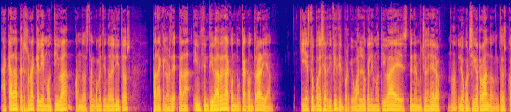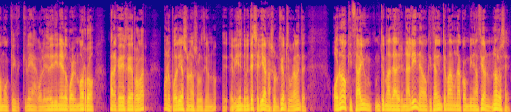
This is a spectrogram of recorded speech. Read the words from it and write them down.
a cada persona que le motiva cuando están cometiendo delitos para, que los para incentivarles la conducta contraria. Y esto puede ser difícil porque igual lo que le motiva es tener mucho dinero ¿no? y lo consigue robando. Entonces, ¿cómo que, le hago? ¿Le doy dinero por el morro para que deje de robar? Bueno, podría ser una solución, ¿no? E, evidentemente sería una solución, seguramente. O no, quizá hay un, tema de adrenalina o quizá hay un tema de una combinación, no lo sé.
